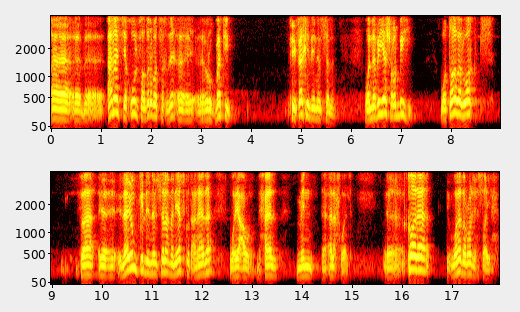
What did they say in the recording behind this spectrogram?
آه، آه، أنس يقول فضربت آه، ركبتي في فخذ النبي صلى الله عليه وسلم. والنبي يشعر به. وطال الوقت. فلا يمكن للنبي صلى الله عليه وسلم أن يسكت عن هذا وهي عورة بحال من الأحوال. قال وهذا الراجح صحيح.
